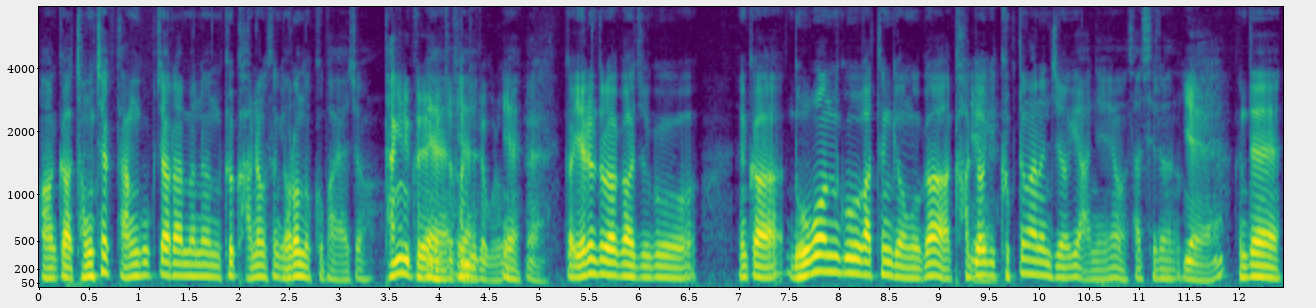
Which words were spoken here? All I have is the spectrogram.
아, 그러니까 정책 당국자라면은 그 가능성 열어놓고 봐야죠. 당연히 그래야겠죠, 예, 선제적으로. 예, 예. 그러니까 예를 들어 가지고 그러니까 노원구 같은 경우가 가격이 예. 급등하는 지역이 아니에요, 사실은. 예. 근데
